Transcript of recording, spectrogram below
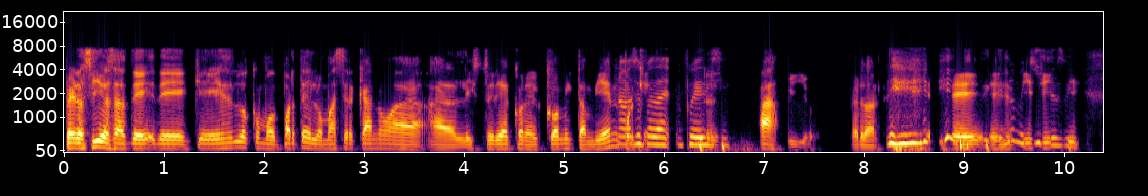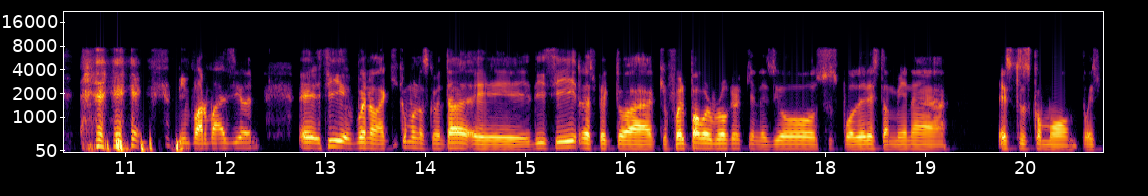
pero sí, o sea, de, de que es lo como parte de lo más cercano a, a la historia con el cómic también, No, porque, se fue, fue Eh, DC. ah, Y yo. perdón, ¿De eh, eh, no me DC, quites, güey? mi información. Eh, sí, bueno, aquí como nos comentaba eh, DC respecto a que fue el Power Broker quien les dio sus poderes también a estos como pues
